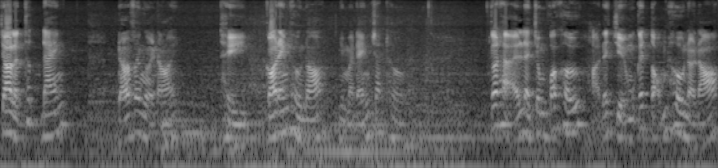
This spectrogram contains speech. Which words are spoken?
cho là thích đáng đối với người nói thì có đáng thương đó, nhưng mà đáng trách hơn. Có thể là trong quá khứ, họ đã chịu một cái tổn thương nào đó,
